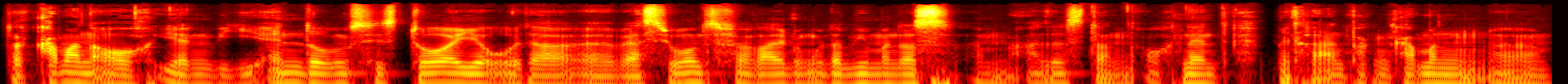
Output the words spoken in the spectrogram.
Da kann man auch irgendwie die Änderungshistorie oder äh, Versionsverwaltung oder wie man das ähm, alles dann auch nennt, mit reinpacken. Kann man äh,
